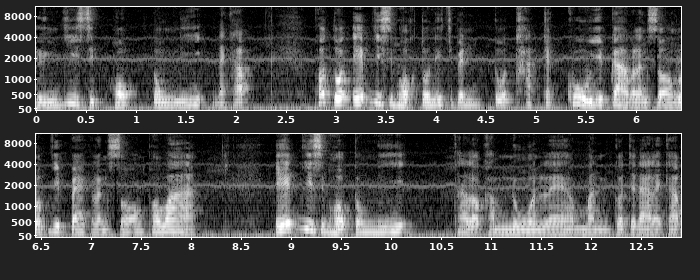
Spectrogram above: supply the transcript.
ถึง 26 ตรงนี้นะครับเพราะตัว f 26 ตัวนี้จะเป็นตัวถัดจากคู่ 29กำลังสองลบ28กำลังสองเพราะว่า f 26 ตรงนี้ ถ้าเราคำนวณแล้วมันก็จะได้อะไรครับ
